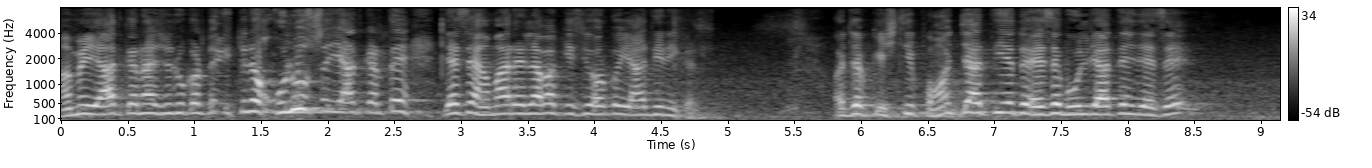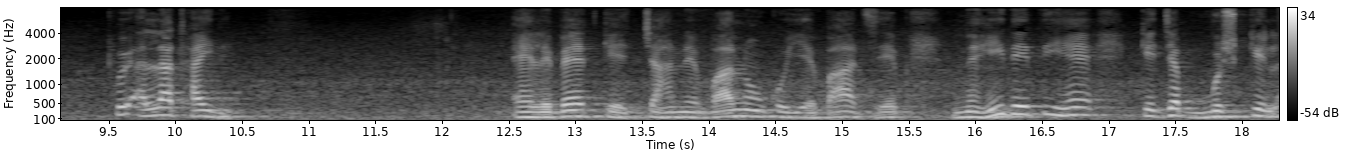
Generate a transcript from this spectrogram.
हमें याद करना शुरू करते इतने खुलूस से याद करते हैं, जैसे हमारे अलावा किसी और को याद ही नहीं करते। और जब किश्ती पहुँच जाती है तो ऐसे भूल जाते हैं जैसे कोई अल्लाह था ही नहीं। अहल बैत के चाहने वालों को ये बात जेब नहीं देती है कि जब मुश्किल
